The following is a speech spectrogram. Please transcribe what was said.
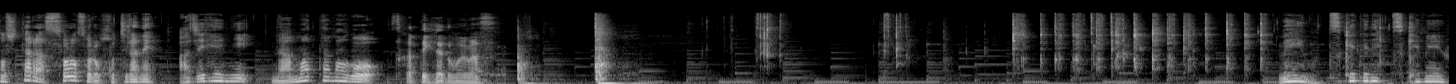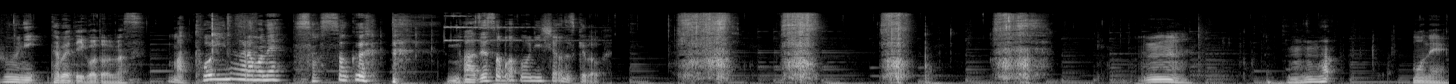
そしたらそろそろこちらね、味変に生卵を使っていきたいと思います。麺をつけてね、つけ麺風に食べていこうと思います。まあ、と言いながらもね、早速 混ぜそば風にしちゃうんですけど。うん。うまっ。もうね、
